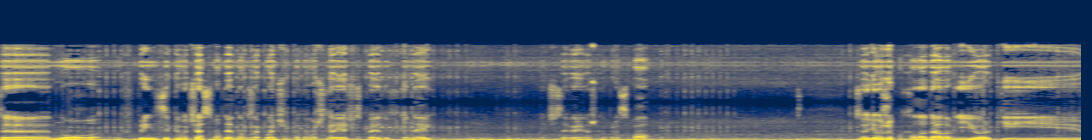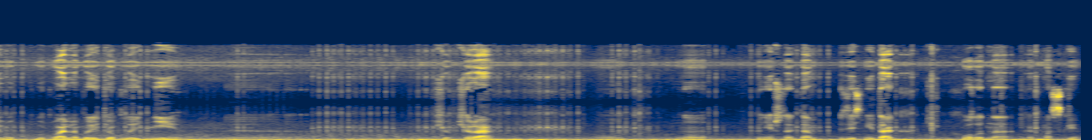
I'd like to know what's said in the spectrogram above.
э, ну, в принципе, вот сейчас смотреть нам закончим, потому что я сейчас поеду в туннель. Я, честно говоря, немножко проспал. Сегодня уже похолодало в Нью-Йорке, и вот буквально были теплые дни э, еще вчера. Вот. Но, конечно, там здесь не так холодно, как в Москве.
